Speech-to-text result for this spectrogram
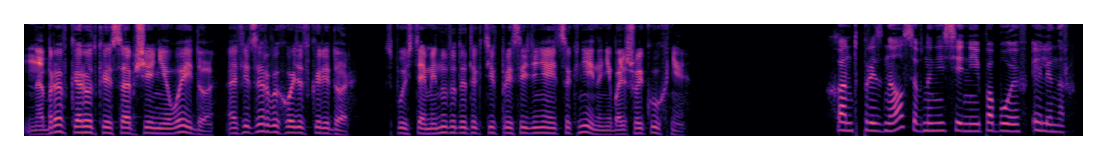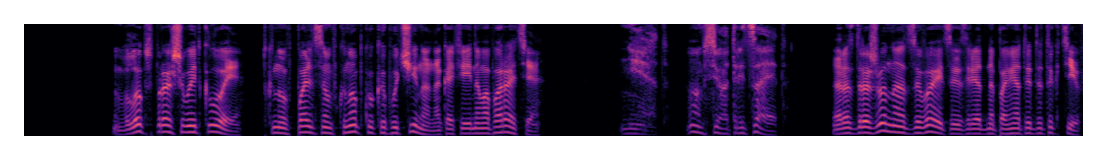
Набрав короткое сообщение Уэйду, офицер выходит в коридор. Спустя минуту детектив присоединяется к ней на небольшой кухне. Хант признался в нанесении побоев Элинор. В лоб спрашивает Клои, ткнув пальцем в кнопку капучино на кофейном аппарате. Нет, он все отрицает. Раздраженно отзывается изрядно помятый детектив.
